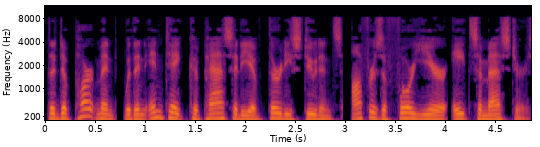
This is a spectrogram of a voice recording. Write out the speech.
The department, with an intake capacity of 30 students, offers a four-year eight semesters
